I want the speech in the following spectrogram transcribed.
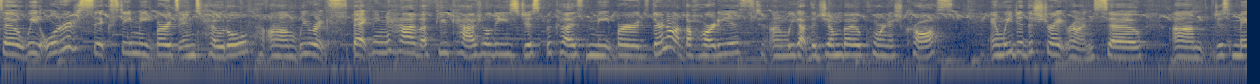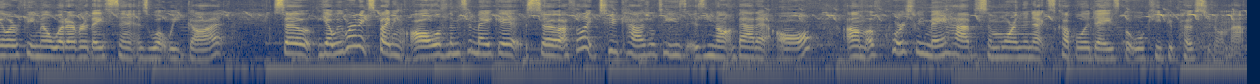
So we ordered 60 meat birds in total. Um, we were expecting to have a few casualties just because meat birds, they're not the hardiest. Um, we got the jumbo Cornish cross and we did the straight run. So um, just male or female, whatever they sent is what we got. So yeah, we weren't expecting all of them to make it. So I feel like two casualties is not bad at all. Um, of course, we may have some more in the next couple of days, but we'll keep you posted on that.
